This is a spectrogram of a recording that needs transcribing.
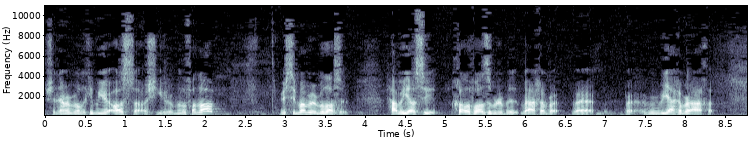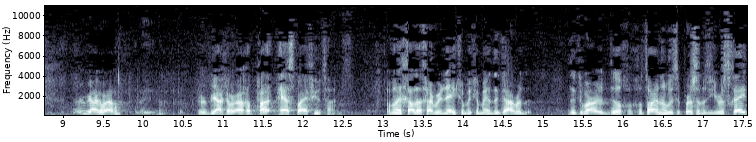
Shenever melakim Yira osa ash Yira milafonov. Risimam rebbe loser. Haba Yossi cholaf also rebbe Racha rebbe Yacha Baracha. Rebbe Yacha Baracha passed by a few times. Amalei chalach harineka mekamed the gabar the gabar the chatoin who is the person the Yira skate.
